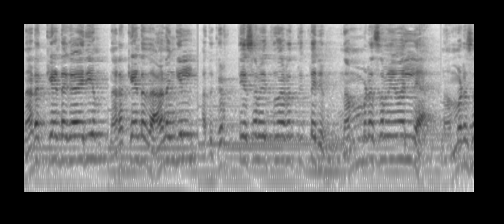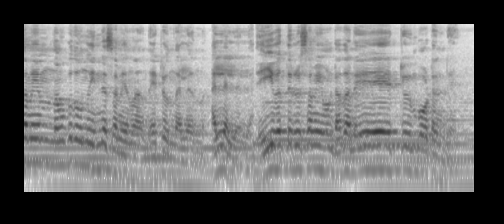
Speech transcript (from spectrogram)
നടക്കേണ്ട കാര്യം നടക്കേണ്ടതാണെങ്കിൽ അത് കൃത്യസമയത്ത് നടത്തി തരും നമ്മുടെ സമയമല്ല. നമ്മുടെ സമയം നമുക്ക് തോന്നുന്നു ഇന്ന സമയമാണ് ഏറ്റവും നല്ലതെന്ന്. അല്ലല്ലല്ല. ദൈവത്തിനൊരു സമയമുണ്ട്. അതാണ് ഏറ്റവും ഇമ്പോർട്ടന്റ്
